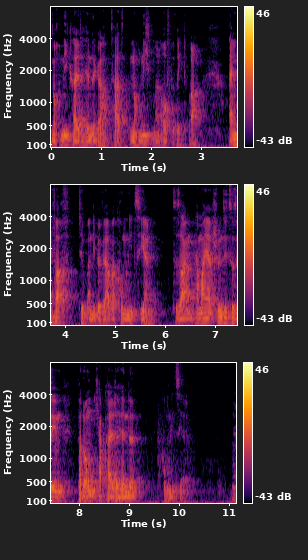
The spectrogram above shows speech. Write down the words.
noch nie kalte Hände gehabt hat, noch nicht mal aufgeregt war. Einfach Tipp an die Bewerber, kommunizieren. Zu sagen, Herr Mayer, schön Sie zu sehen, pardon, ich habe kalte Hände, kommuniziert. Ja.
